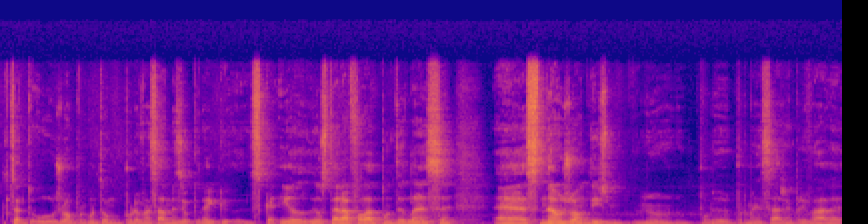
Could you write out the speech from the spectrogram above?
portanto, o João perguntou-me por avançado, mas eu creio que ele, estará a falar de ponta de lança. se não, João diz-me por, por mensagem privada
